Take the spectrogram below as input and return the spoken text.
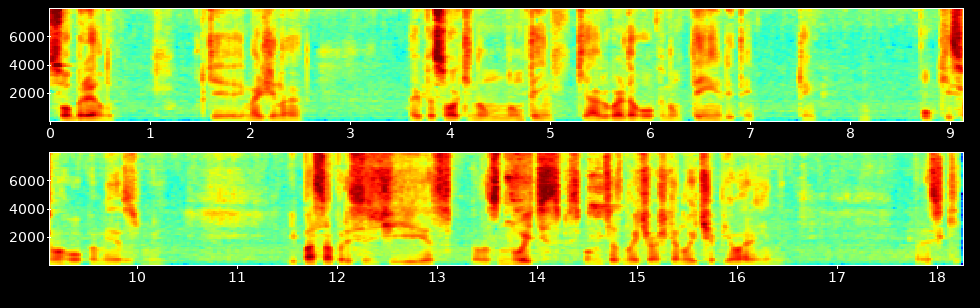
sobrando. Porque imagina aí o pessoal que não, não tem, que abre o guarda-roupa não tem ali, tem, tem pouquíssima roupa mesmo. E, e passar por esses dias, pelas noites, principalmente as noites, eu acho que a noite é pior ainda. Parece que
